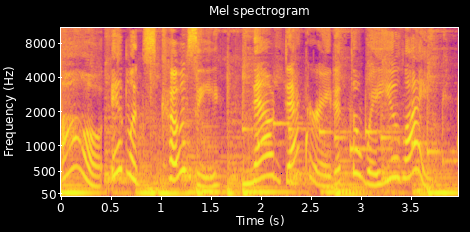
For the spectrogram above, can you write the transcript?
Oh, it looks cozy. Now decorate it the way you like.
